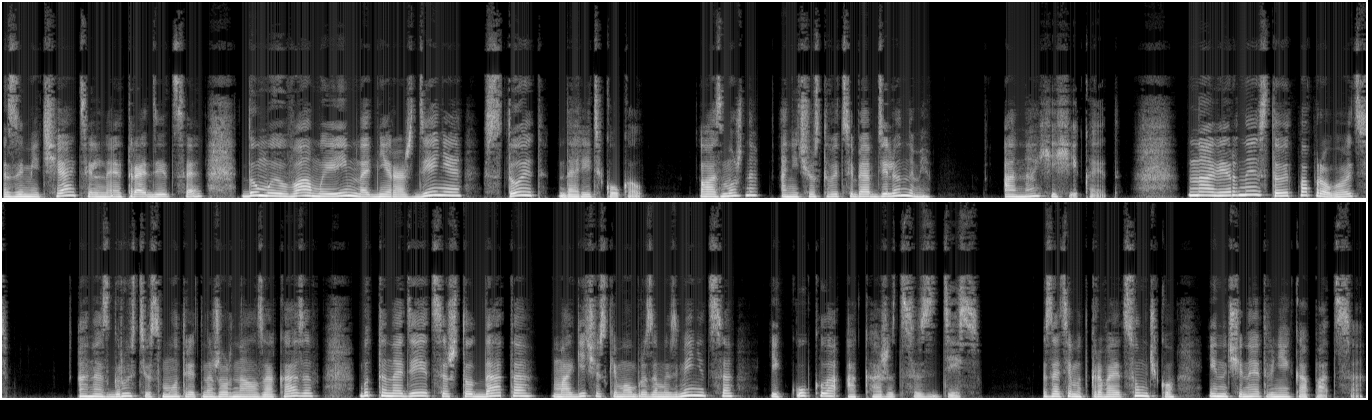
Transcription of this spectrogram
Замечательная традиция. Думаю, вам и им на дни рождения стоит дарить кукол. Возможно, они чувствуют себя обделенными. Она хихикает. Наверное, стоит попробовать. Она с грустью смотрит на журнал заказов, будто надеется, что дата магическим образом изменится, и кукла окажется здесь. Затем открывает сумочку и начинает в ней копаться.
